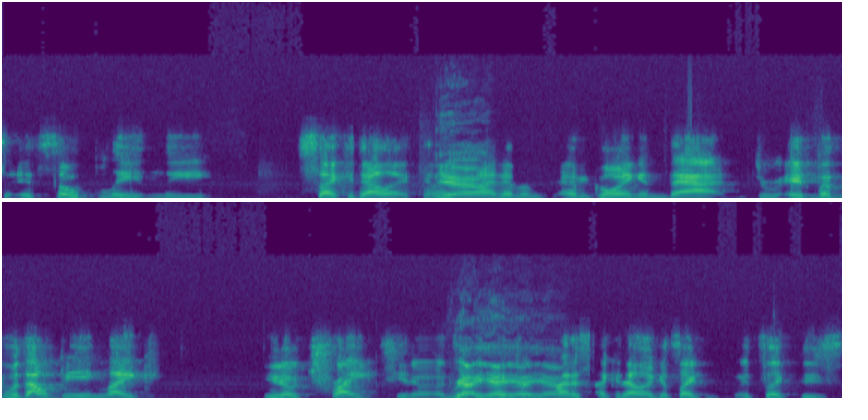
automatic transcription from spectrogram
it's so blatantly psychedelic, and Yeah. I kind of am, am going in that, it, but without being like, you know, trite. You know, it's Right, like yeah, yeah, yeah. kind of psychedelic. It's like it's like these.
